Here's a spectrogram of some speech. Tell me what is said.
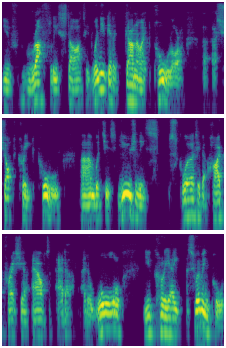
you've roughly started. When you get a gunite pool or a, a shotcrete pool, um, which is usually squirted at high pressure out at a, at a wall. You create a swimming pool.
